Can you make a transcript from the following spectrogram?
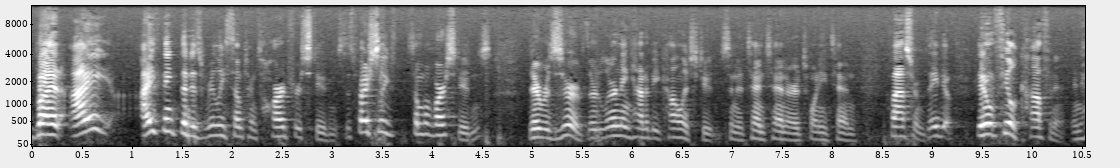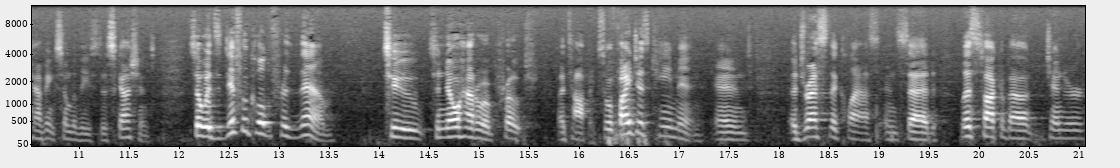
but I, I think that it's really sometimes hard for students, especially some of our students, they're reserved. They're learning how to be college students in a 1010 or a 2010 classroom. They, do, they don't feel confident in having some of these discussions. So it's difficult for them to, to know how to approach a topic. So if I just came in and addressed the class and said, let's talk about gender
